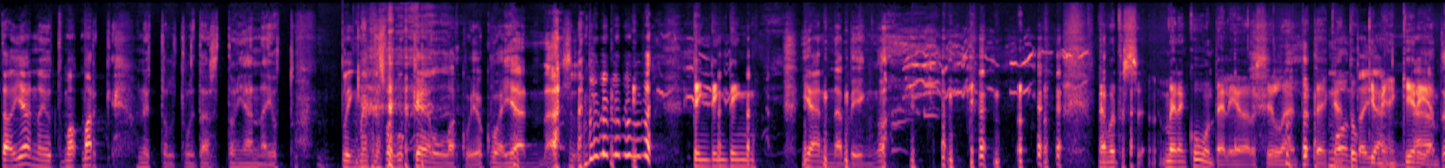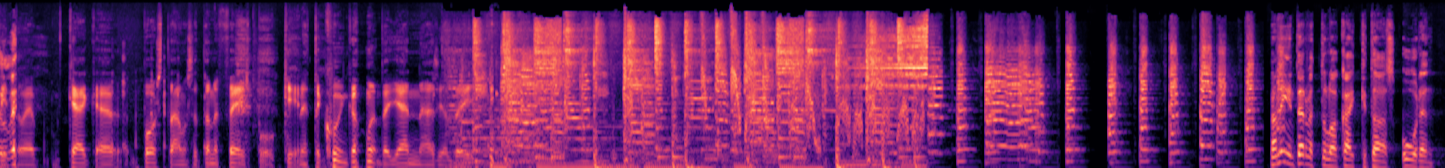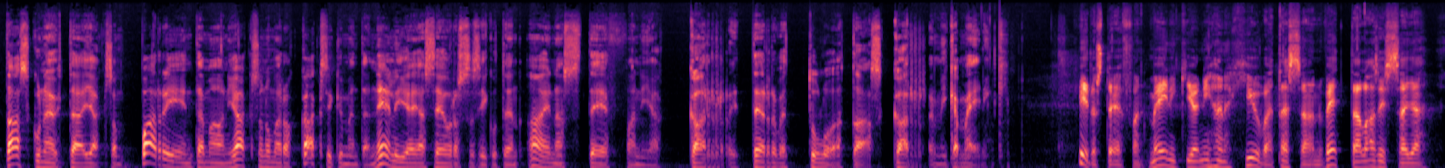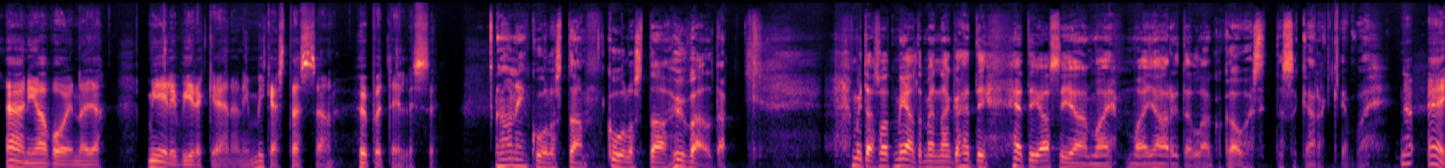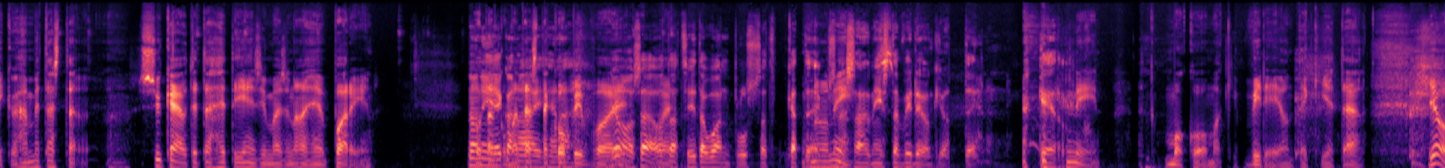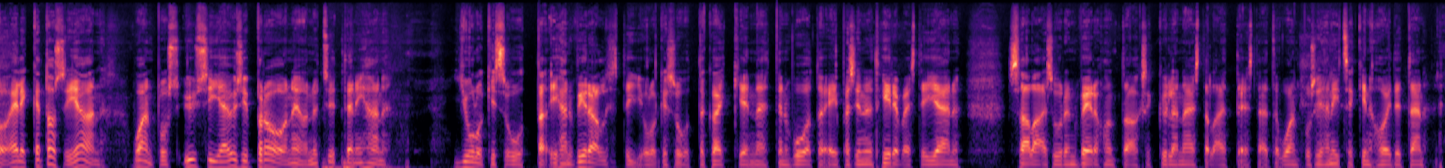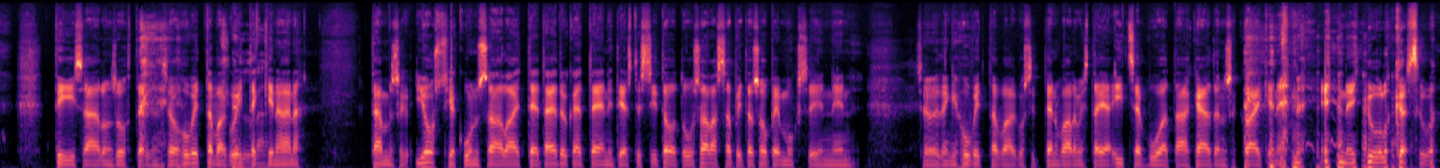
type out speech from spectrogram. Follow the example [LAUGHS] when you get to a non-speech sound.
Tämä on jännä juttu. Mark, nyt tuli, tuli taas, että on jännä juttu. Bling, meidän pitäisi olla kuin kello, kun joku on jännää. Ding, ding, ding. Jännä bingo. Me voitaisiin meidän kuuntelijoille sillä että tehkää Monta tukkimiehen kirjanpitoa ja käykää postaamassa tuonne Facebookiin, että kuinka monta jännää sieltä ei. No niin, tervetuloa kaikki taas uuden Taskunäyttää jakson pariin. Tämä on jakso numero 24 ja seurassasi kuten aina Stefan ja Karri. Tervetuloa taas Karri, mikä meininki? Kiitos Stefan. Meininki on ihan hyvä. Tässä on vettä lasissa ja ääni avoinna ja mieli virkeänä, niin mikäs tässä on höpötellessä? No niin, kuulostaa, kuulostaa hyvältä. Mitä sä oot mieltä? Mennäänkö heti, heti asiaan vai, vai jaaritellaanko kauheasti tässä kärkeen vai? No eiköhän me tästä sykäytetä heti ensimmäisen aiheen pariin. No niin, Otanko ekana mä tästä aiheena. kopin vai- Joo, sä vai- otat siitä OnePlusat käteen, No kun niin. sä niistä videonkin oot tehnyt. Niin [LAUGHS] kerro. Niin, Mokomaki videon tekijä täällä. Joo, eli tosiaan OnePlus 9 ja 9 Pro, ne on nyt sitten ihan julkisuutta, ihan virallisesti julkisuutta kaikkien näiden vuoto. Eipä sinne nyt hirveästi jäänyt salaisuuden verhon taakse kyllä näistä laitteista, että OnePlus ihan itsekin hoiti tämän tiisailun suhteellisen. Se on huvittavaa, kun itsekin aina tämmöisen, jos ja kun saa laitteita etukäteen, niin tietysti sitoutuu salassapitosopimuksiin, niin se on jotenkin huvittavaa, kun sitten valmistaja itse vuotaa käytännössä kaiken ennen, [LAUGHS] ennen julkaisua.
